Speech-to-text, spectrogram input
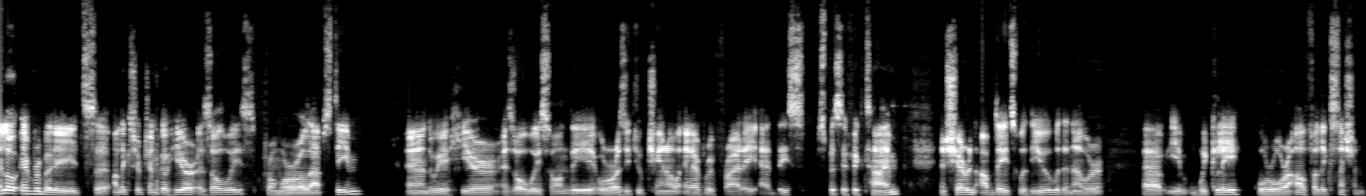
Hello, everybody. It's uh, Alex Shevchenko here, as always, from Aurora Labs team. And we're here, as always, on the Aurora's YouTube channel every Friday at this specific time and sharing updates with you within our uh, weekly Aurora Alpha League session.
